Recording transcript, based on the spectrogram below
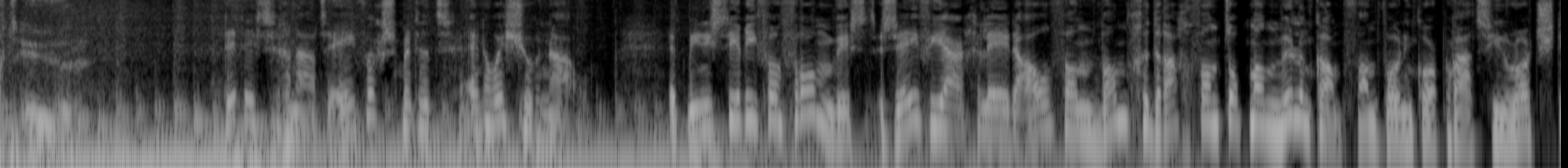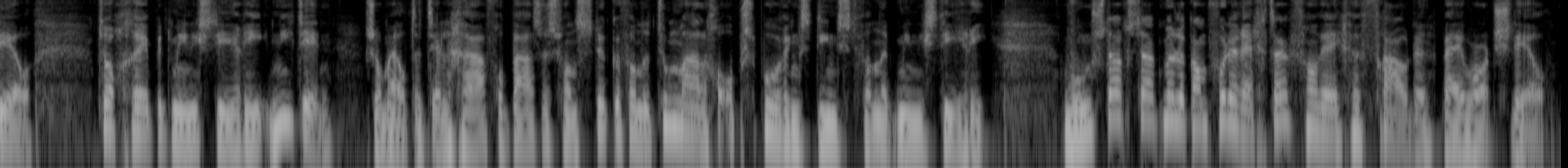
8 uur. Dit is Renate Evers met het NOS Journaal. Het ministerie van Vrom wist zeven jaar geleden al van wangedrag van topman Mullenkamp van woningcorporatie Rochdale. Toch greep het ministerie niet in, zo meldt de Telegraaf op basis van stukken van de toenmalige opsporingsdienst van het ministerie. Woensdag staat Mullenkamp voor de rechter vanwege fraude bij Rochdale.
